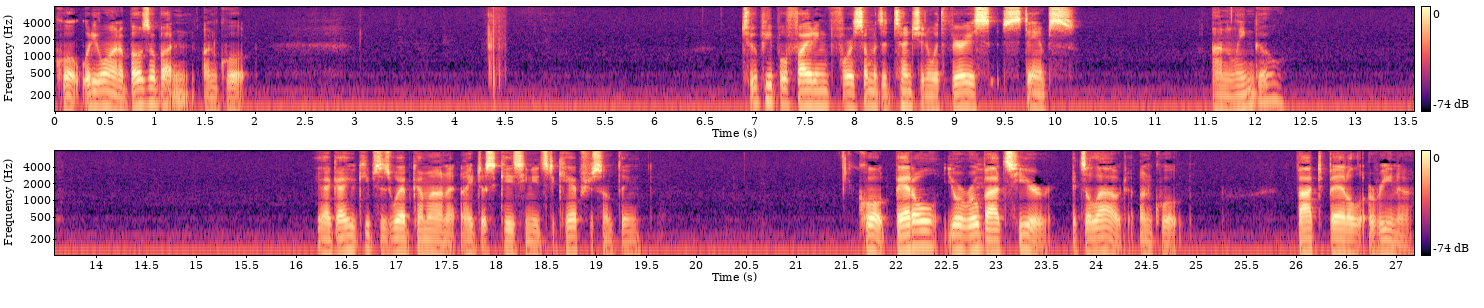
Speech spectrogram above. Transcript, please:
Quote, what do you want, a bozo button? Unquote. Two people fighting for someone's attention with various stamps on lingo? Yeah, a guy who keeps his webcam on at night just in case he needs to capture something. Quote, battle your robots here. It's allowed, unquote. Bot Battle Arena.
